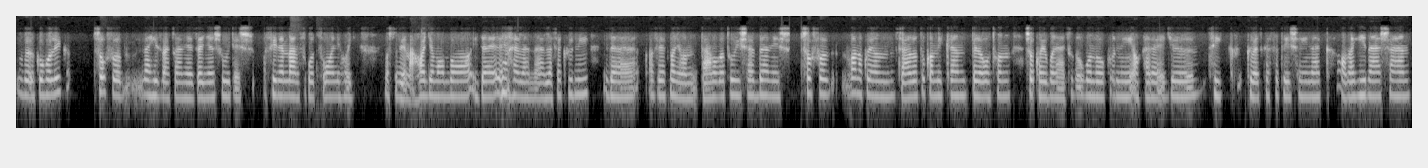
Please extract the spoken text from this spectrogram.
workoholik sokszor nehéz megtalálni az egyensúlyt, és a színem nem szokott szólni, hogy most azért már hagyjam abba, ide lenne lefeküdni, de azért nagyon támogató is ebben, és sokszor vannak olyan feladatok, amiken például otthon sokkal jobban el tudok gondolkodni, akár egy cikk következtetéseinek a megírásán,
